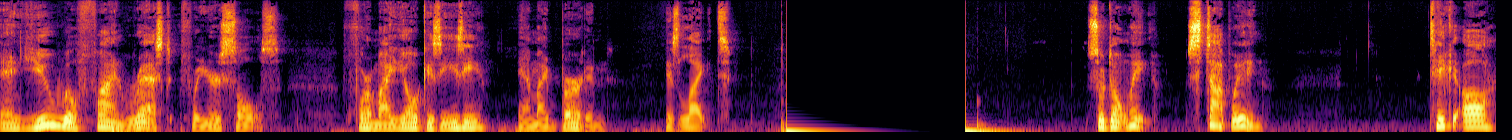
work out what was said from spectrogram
and you will find rest for your souls. For my yoke is easy and my burden is light. So don't wait. Stop waiting. Take it all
